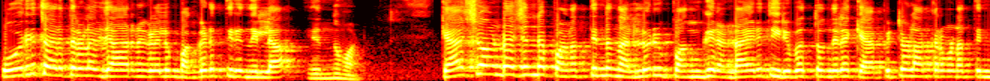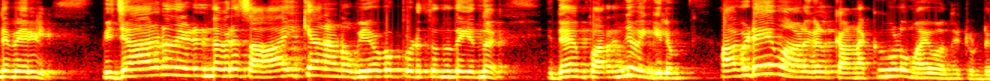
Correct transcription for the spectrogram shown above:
ഒരു തരത്തിലുള്ള വിചാരണകളിലും പങ്കെടുത്തിരുന്നില്ല എന്നുമാണ്. ക്യാഷ് ഫൗണ്ടേഷന്റെ പണത്തിന്റെ നല്ലൊരു പങ്ക് രണ്ടായിരത്തി ഇരുപത്തി ഒന്നിലെ ക്യാപിറ്റൽ ആക്രമണത്തിന്റെ പേരിൽ വിചാരണ നേരിടുന്നവരെ സഹായിക്കാനാണ് ഉപയോഗപ്പെടുത്തുന്നത് എന്ന് ഇദ്ദേഹം പറഞ്ഞുവെങ്കിലും അവിടെയും ആളുകൾ കണക്കുകളുമായി വന്നിട്ടുണ്ട്.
